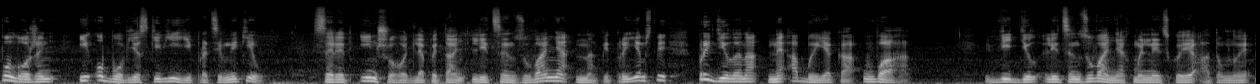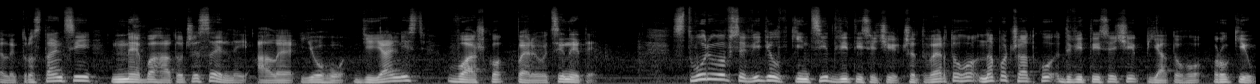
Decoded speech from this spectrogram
положень і обов'язків її працівників. Серед іншого для питань ліцензування на підприємстві приділена неабияка увага. Відділ ліцензування Хмельницької атомної електростанції небагаточисельний, але його діяльність важко переоцінити. Створювався відділ в кінці 2004-го на початку 2005 років.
